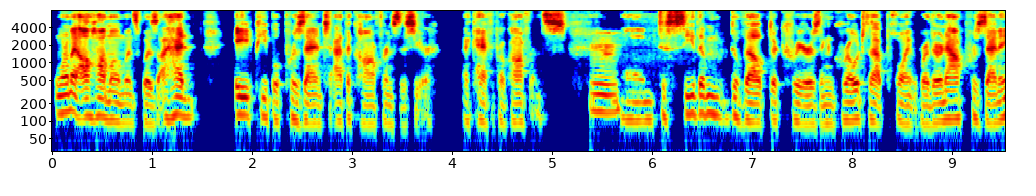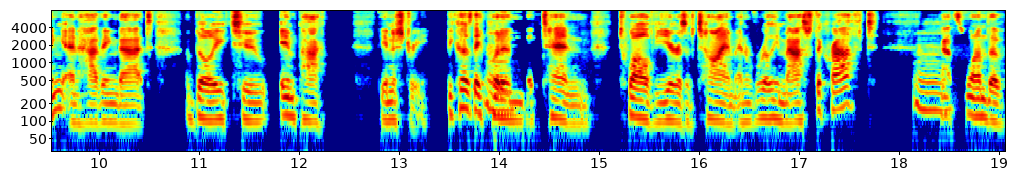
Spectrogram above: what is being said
one of my aha moments was I had eight people present at the conference this year at Canfit Pro Conference. Mm. And to see them develop their careers and grow to that point where they're now presenting and having that ability to impact the industry because they put mm. in the 10, 12 years of time and really master the craft. Mm. That's one of the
